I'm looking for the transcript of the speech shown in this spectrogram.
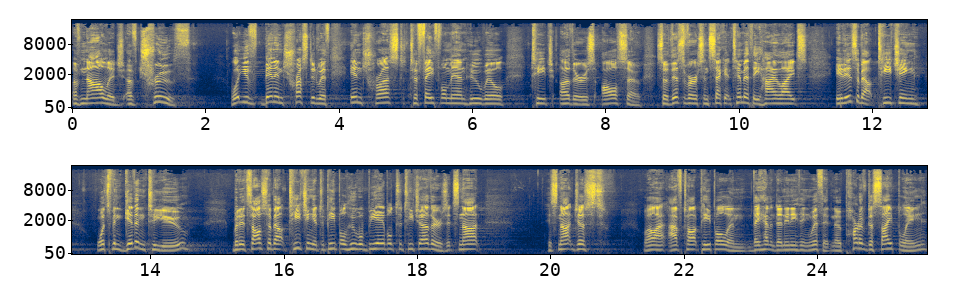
of knowledge, of truth. What you've been entrusted with, entrust to faithful men who will teach others also. So, this verse in 2 Timothy highlights it is about teaching what's been given to you, but it's also about teaching it to people who will be able to teach others. It's not, it's not just, well, I, have taught people and they haven't done anything with it. No, part of discipling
